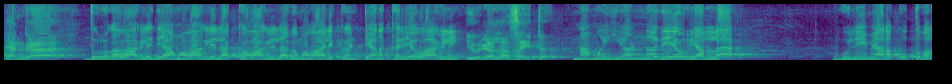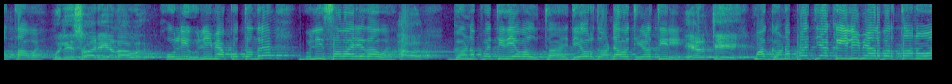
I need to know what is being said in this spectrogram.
ಹೆಂಗ? ದುರ್ಗವಾಗ್ಲಿ ದ್ಯಾಮವಾಗ್ಲಿ ಲಕ್ಕವಾಗ್ಲಿ ಲಗಮವಾಗ್ಲಿ ಕಂಟ್ಯಾನ ಕರಿಯವಾಗ್ಲಿ. ಇವ್ರೆಲ್ಲ ಸಹಿತ. ನಮ್ಮ ಹೆಣ್ಣು ದೇವ್ರು ಎಲ್ಲ ಹುಲಿ ಮ್ಯಾಲ ಕೂತ್ ಬರ್ತಾವ. ಹುಲಿ ಸವಾರಿ ಅದಾವ. ಹುಲಿ ಹುಲಿ ಮ್ಯಾಲ ಕೂತಂದ್ರ ಹುಲಿ ಸವಾರಿ ಅದಾವ. ಗಣಪತಿ ದೇವ ದೇವ್ರ ದೇವ್ರು ದೊಡ್ಡವತ್ ಹೇಳ್ತೀರಿ. ಹೇಳ್ತಿ. ಮ ಗಣಪತಿ ಯಾಕೆ ಇಲಿ ಮ್ಯಾಲ ಬರ್ತಾನವ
